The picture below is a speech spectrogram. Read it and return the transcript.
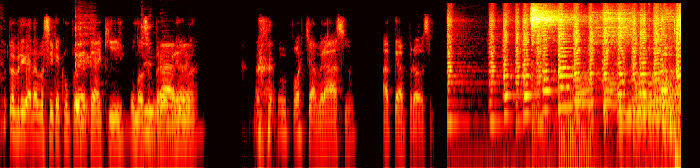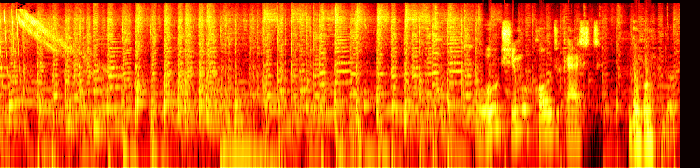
Muito obrigado a você que acompanhou até aqui o nosso De nada. programa. Um forte abraço. Até a próxima. Último podcast do mundo.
